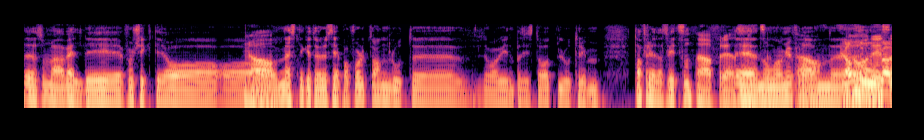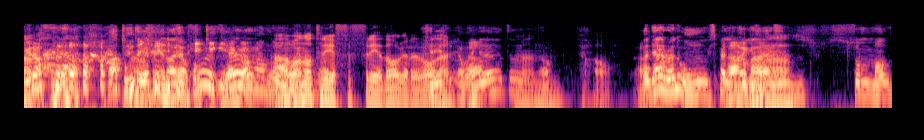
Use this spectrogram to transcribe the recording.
eh, som er veldig forsiktig og, og, Ja. og nesten ikke tør å se på folk. Så han lot, det var vi inne på siste også, lot Trym ta fredagsvitsen. Ja, Eh, sitt- noen ganger, ja. han, Ja, noen er ganger, ja. Ja, to-tre fredager iallfall. Ikke én gang, men Ja, det var noen tre fredager i rad ja, var ikke det? Men, Ja. ja. Men det er jo en ung spiller Ja, som, er, som han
